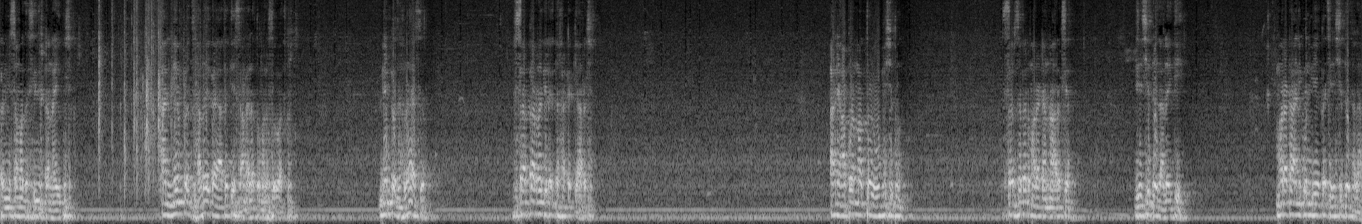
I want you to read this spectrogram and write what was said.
पण मी समाजाशी निष्ठा नाही येऊ शकत. आणि नेमकं झालंय काय आता ते सांगायला तुम्हाला सुरुवात करतो. नेमकं झालंय असं. सरकारनं दिलंय दहा टक्के आरक्षण. आणि आपण मागतोय ओबीसीतून. सरसकट मराठ्यांना आरक्षण. हे सिद्ध झालंय ते. मराठा आणि कोणी एकच हे सिद्ध झाला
